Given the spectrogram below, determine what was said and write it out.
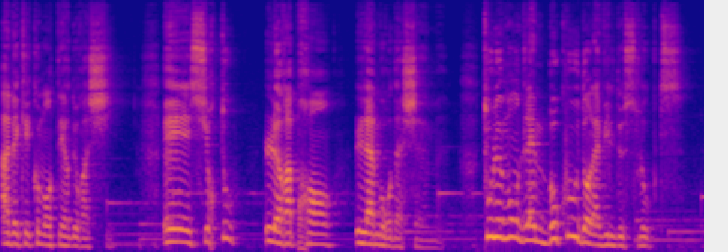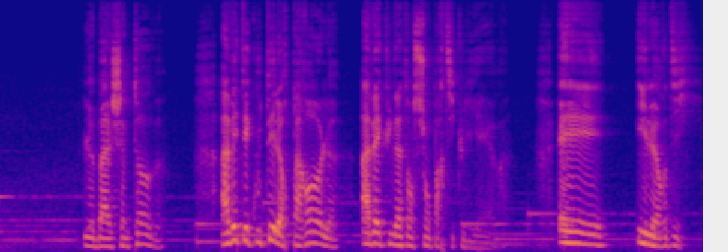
avec les commentaires de Rashi. Et surtout, leur apprend l'amour d'Hachem. Tout le monde l'aime beaucoup dans la ville de Slutsk. Le Baal Shem Tov avait écouté leurs paroles avec une attention particulière. Et il leur dit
